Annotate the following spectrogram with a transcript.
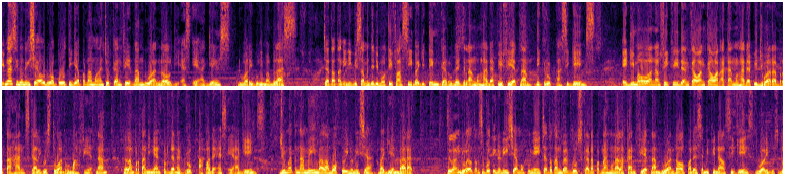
Timnas Indonesia U23 pernah menghancurkan Vietnam 2-0 di SEA Games 2015. Catatan ini bisa menjadi motivasi bagi tim Garuda Jelang menghadapi Vietnam di grup ASEA Games. Egi Maulana Fikri dan kawan-kawan akan menghadapi juara bertahan sekaligus tuan rumah Vietnam dalam pertandingan perdana grup A pada SEA Games. Jumat 6 Mei malam waktu Indonesia, bagian Barat, Jelang duel tersebut Indonesia mempunyai catatan bagus karena pernah mengalahkan Vietnam 2-0 pada semifinal SEA Games 2011.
